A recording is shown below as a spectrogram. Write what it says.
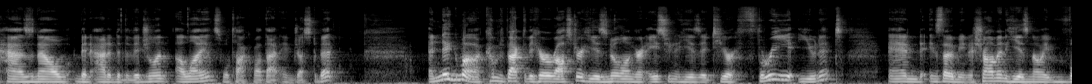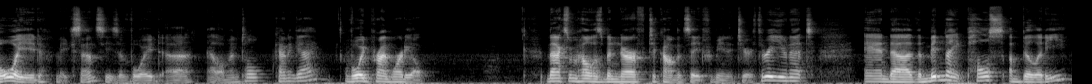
has now been added to the Vigilant Alliance. We'll talk about that in just a bit. Enigma comes back to the hero roster. He is no longer an ace unit, he is a tier 3 unit. And instead of being a shaman, he is now a void. Makes sense. He's a void uh, elemental kind of guy. Void primordial. Maximum health has been nerfed to compensate for being a tier 3 unit. And uh, the Midnight Pulse ability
